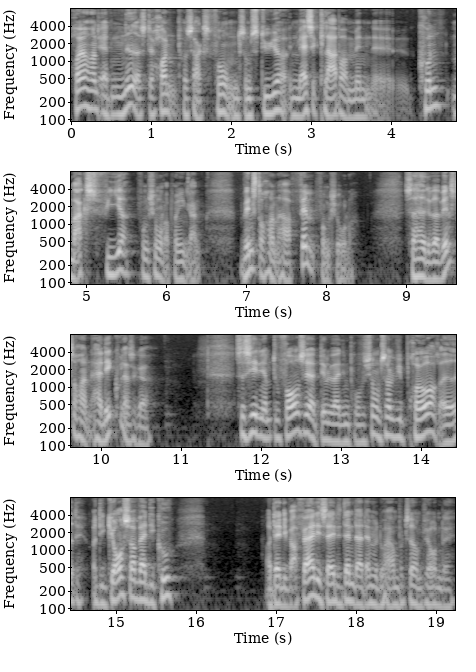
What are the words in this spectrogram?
højre hånd er den nederste hånd på saxofonen, som styrer en masse klapper, men øh, kun maks fire funktioner på en gang. Venstre hånd har fem funktioner. Så havde det været venstre hånd, havde det ikke kunne lade sig gøre. Så siger de, jamen du forudser, at det vil være din profession, så vil vi prøve at redde det. Og de gjorde så, hvad de kunne. Og da de var færdige, sagde de, den der, den vil du have amputeret om 14 dage.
